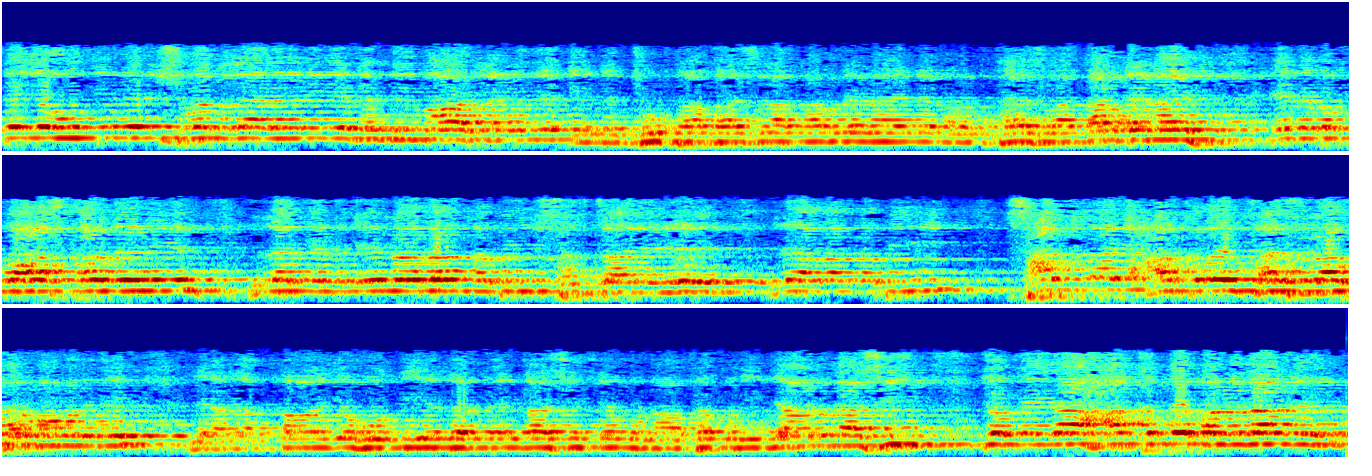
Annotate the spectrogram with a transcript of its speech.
تے یہودی نے رشوت لے لینی ہے ڈنڈی مار لینی ہے انہیں جھوٹا فیصلہ کر دینا ہے انہیں غلط فیصلہ کر دینا ہے انہیں بکواس کر دینی ہے لیکن انہاں دا نبی سچا ہے لہذا نبی سچ کا حق کا فیصلہ فرماون گے لہذا تا یہودی اندر کہندا سی تے منافق بھی جاندا سی جو میرا حق تے بندا نہیں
